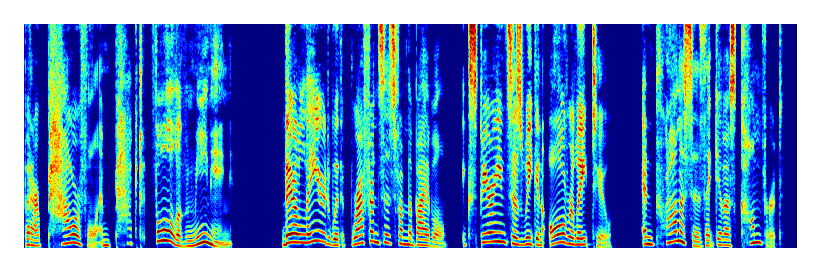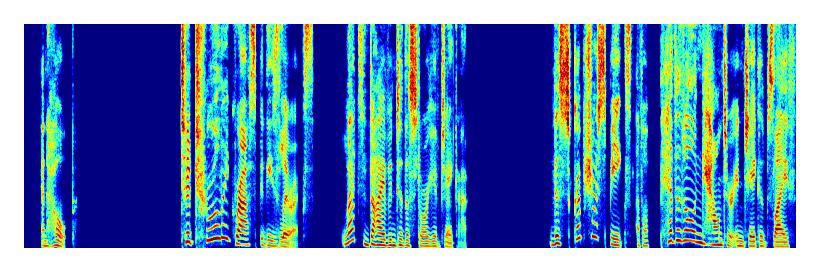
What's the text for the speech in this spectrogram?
but are powerful and packed full of meaning. They're layered with references from the Bible, experiences we can all relate to, and promises that give us comfort and hope. To truly grasp these lyrics, let's dive into the story of Jacob. The scripture speaks of a pivotal encounter in Jacob's life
